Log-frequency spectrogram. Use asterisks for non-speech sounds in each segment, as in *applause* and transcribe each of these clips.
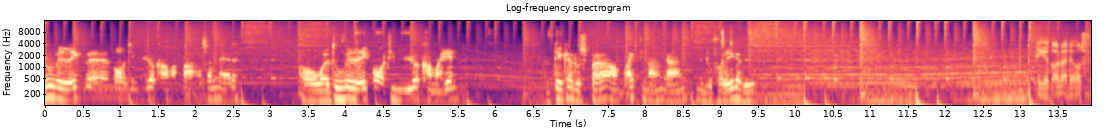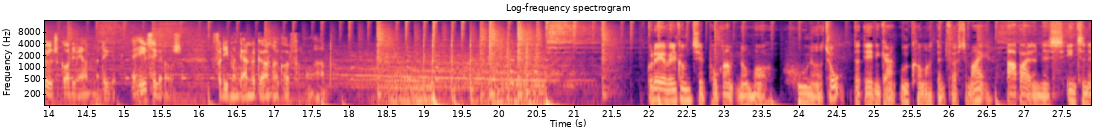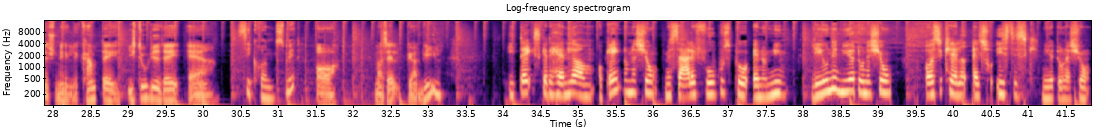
Du ved ikke, hvor de nyere kommer fra, og sådan er det. Og øh, du ved ikke, hvor de nyere kommer hen. Det kan du spørge om rigtig mange gange, men du får det ikke at vide. Det kan godt være, at det også føles godt i maven, men det er helt sikkert også, fordi man gerne vil gøre noget godt for nogle andre. Goddag og velkommen til program nummer 102, der denne gang udkommer den 1. maj, Arbejdernes Internationale Kampdag. I studiet i dag er Sigrun Schmidt og mig selv, Bjørn Wiel. I dag skal det handle om organdonation med særligt fokus på anonym levende nyredonation, også kaldet altruistisk nyredonation.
